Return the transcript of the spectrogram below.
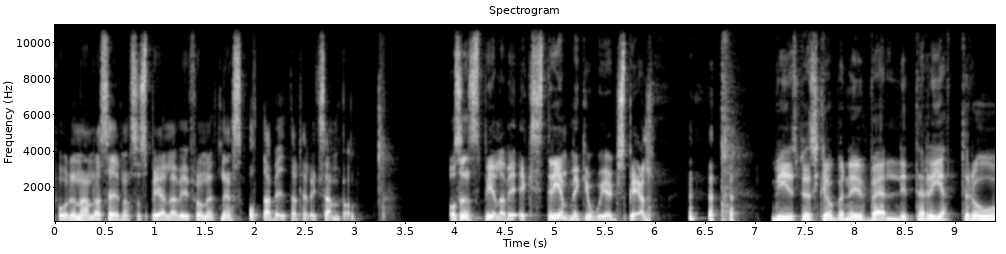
på den andra sidan så spelar vi från ett NES 8-bitar till exempel. Och sen spelar vi extremt mycket weird spel. Videospelsklubben är ju väldigt retro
